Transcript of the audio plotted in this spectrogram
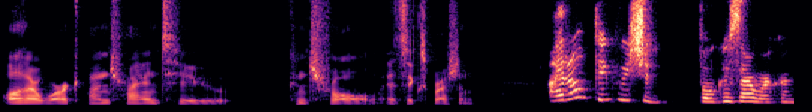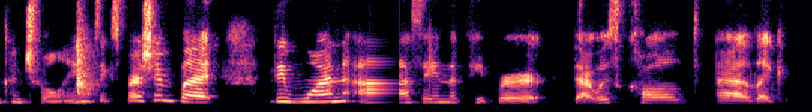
all our work on trying to control its expression. I don't think we should focus our work on controlling its expression, but the one assay in the paper that was called uh, like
